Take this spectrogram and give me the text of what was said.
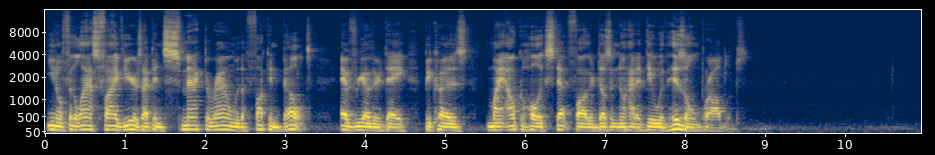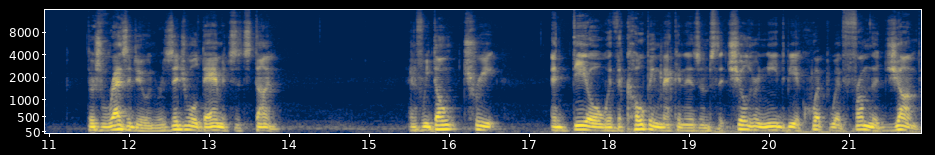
you know, for the last 5 years I've been smacked around with a fucking belt every other day because my alcoholic stepfather doesn't know how to deal with his own problems. There's residue and residual damage that's done. And if we don't treat and deal with the coping mechanisms that children need to be equipped with from the jump,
